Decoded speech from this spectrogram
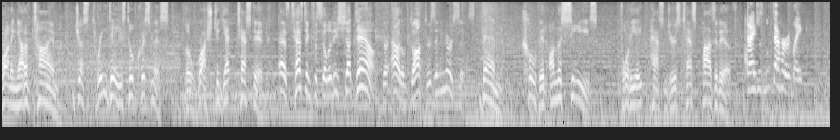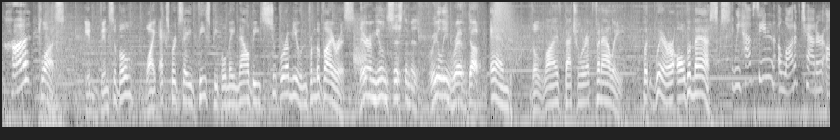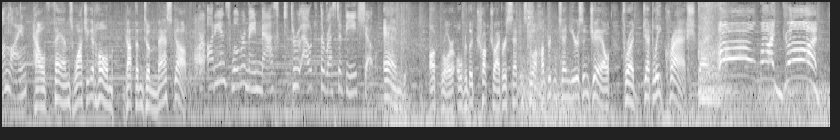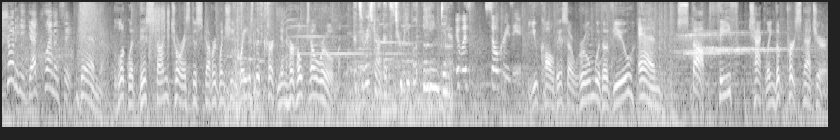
Running out of time. Just three days till Christmas. The rush to get tested. As testing facilities shut down, they're out of doctors and nurses. Then, COVID on the seas. 48 passengers test positive. And I just looked at her like, huh? Plus, invincible? Why experts say these people may now be super immune from the virus. Their immune system is really revved up. And the live Bachelorette finale. But where are all the masks? We have seen a lot of chatter online. How fans watching at home got them to mask up. Our audience will remain masked throughout the rest of the show. And uproar over the truck driver sentenced to 110 years in jail for a deadly crash. Oh my God! Should he get clemency? Then, look what this stunned tourist discovered when she raised the curtain in her hotel room. That's a restaurant. That's two people eating dinner. It was so crazy. You call this a room with a view? And stop thief tackling the purse snatcher.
